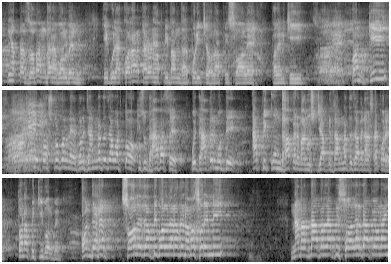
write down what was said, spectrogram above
আপনি আপনার জবান দ্বারা বলবেন এগুলা করার কারণে আপনি বান্দার পরিচয় হলো আপনি সলে বলেন কি? কোন কি? প্রশ্ন করলে বলে জান্নাতে যাওয়ার তো কিছু ধাপ আছে। ওই ধাপের মধ্যে আপনি কোন ধাপের মানুষ যে আপনি জান্নাতে যাবেন আশা করেন? তখন আপনি কি বলবেন? অন দেখেন সলে যে আপনি বলবেন আপনি নামাজ সরেননি নামাজ না পড়লে আপনি সলের ধাপেও নাই।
